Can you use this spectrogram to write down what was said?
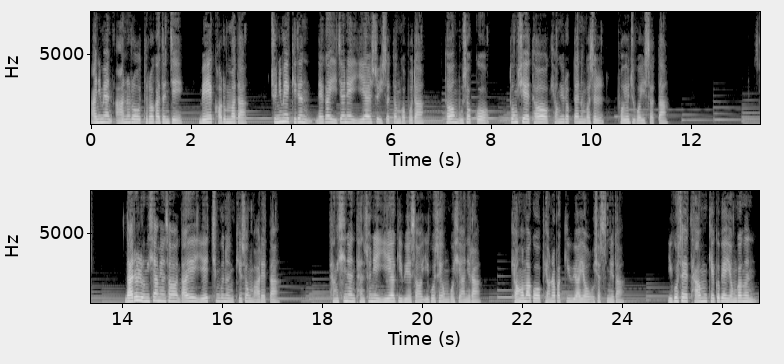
아니면 안으로 들어가든지 매 걸음마다 주님의 길은 내가 이전에 이해할 수 있었던 것보다 더 무섭고 동시에 더 경이롭다는 것을 보여주고 있었다. 나를 응시하면서 나의 옛 친구는 계속 말했다. 당신은 단순히 이해하기 위해서 이곳에 온 것이 아니라 경험하고 변화받기 위하여 오셨습니다. 이곳의 다음 계급의 영광은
